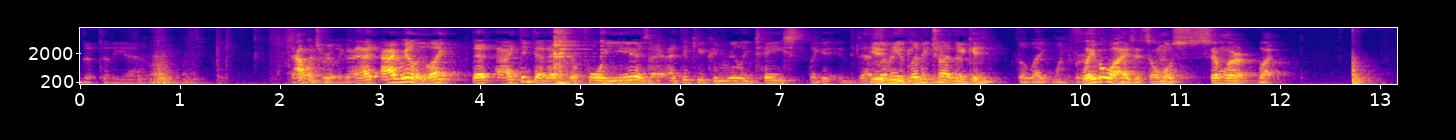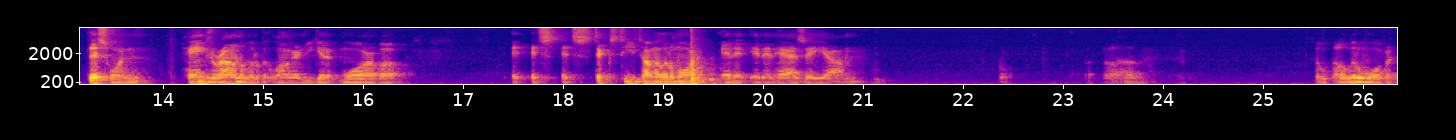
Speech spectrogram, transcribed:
the- to the. Uh, one's really good. I, I really like that. I think that extra four years. I, I think you can really taste like. It, that, You- let me you- let me try the you can- the light one first. Flavor-wise, it's almost similar, but this one hangs around a little bit longer, and you get it more of a. It, it's it sticks to your tongue a little more, and it and it has a um. Uh, a, a little more of a,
